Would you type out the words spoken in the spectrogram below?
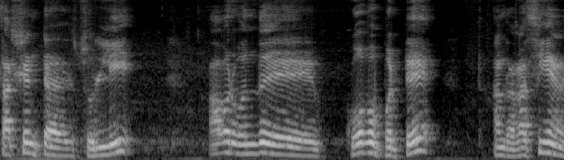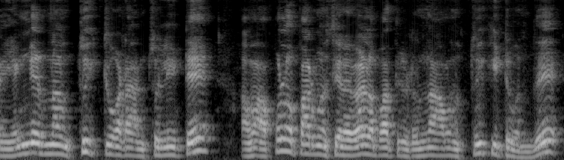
தர்ஷன்கிட்ட சொல்லி அவர் வந்து கோபப்பட்டு அந்த ரசிகனை எங்கே இருந்தாலும் தூக்கிட்டு வாடான்னு சொல்லிட்டு அவன் அப்போலோ பார்மசியில் வேலை பார்த்துக்கிட்டு இருந்தான். அவனை தூக்கிட்டு வந்து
